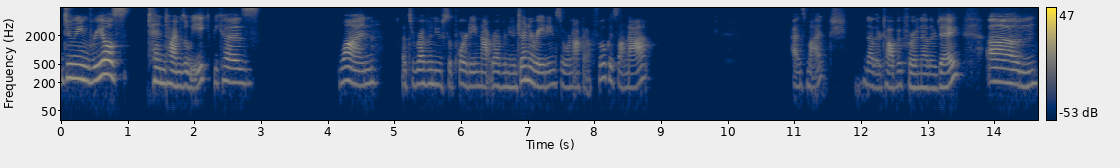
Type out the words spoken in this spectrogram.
doing reels 10 times a week because one, that's revenue supporting, not revenue generating. So we're not going to focus on that as much. Another topic for another day. Um,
